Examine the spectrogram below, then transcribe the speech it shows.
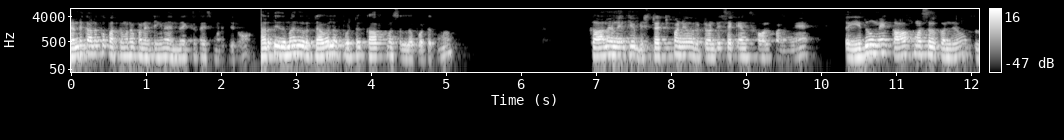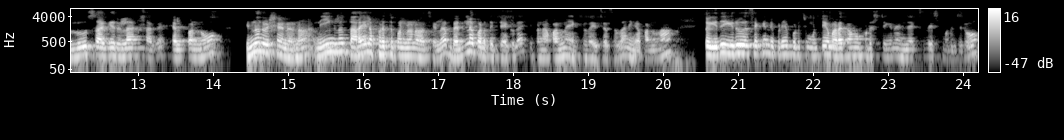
ரெண்டு காலுக்கும் பத்து முறை பண்ணிட்டீங்கன்னா இந்த எக்ஸசைஸ் முடிஞ்சிடும் அடுத்து இது மாதிரி ஒரு டவலை போட்டு காஃப் மசிலில் போட்டுக்கணும் காலை நீட்டி இப்படி ஸ்ட்ரெச் பண்ணி ஒரு டுவெண்ட்டி செகண்ட்ஸ் ஹோல்ட் பண்ணுங்க. ஸோ இதுவுமே காஃப் மசில் கொஞ்சம் லூஸ் ஆகி ரிலாக்ஸ் ஆக ஹெல்ப் பண்ணும். இன்னொரு விஷயம் என்னன்னா நீங்களும் தரையில படுத்து பண்ணணும்னு அவசியம் இல்லை. பெட்ல படுத்துக்கிட்டே கூட இப்போ நான் பண்ண எக்ஸசைசஸ் எல்லாம் நீங்க பண்ணலாம். ஸோ இது இருபது செகண்ட் இப்படியே பிடிச்சி முட்டியை மடக்காம பிடிச்சிட்டிங்கன்னா இந்த எக்ஸசைஸ் முடிஞ்சிடும்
